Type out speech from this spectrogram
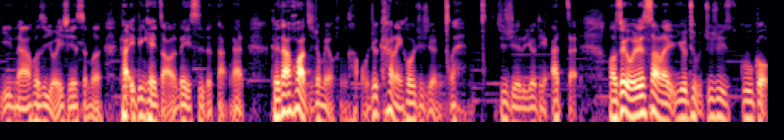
音啊，或者有一些什么，它一定可以找到类似的档案，可是它画质就没有很好，我就看了以后就觉得，哎，就觉得有点暗赞，好，所以我就上了 YouTube 就去 Google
